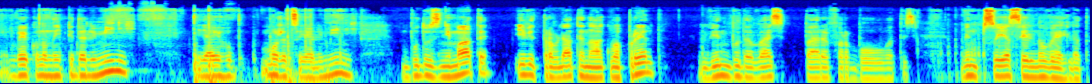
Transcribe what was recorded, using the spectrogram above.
виконаний під алюміній. Я його, може це і алюміній, буду знімати і відправляти на аквапринт. Він буде весь перефарбовуватись. Він псує сильно вигляд.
